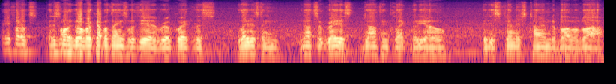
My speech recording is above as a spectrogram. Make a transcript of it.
Hey folks, I just want to go over a couple things with you real quick. This latest and not so greatest Jonathan Kleck video. It is finished, time to blah blah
